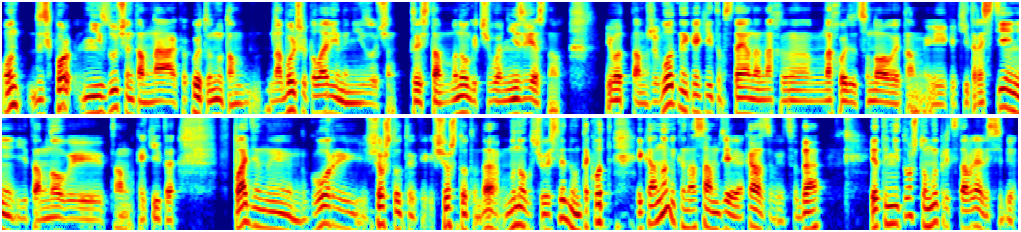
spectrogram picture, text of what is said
он до сих пор не изучен там на какой-то, ну там, на больше половины не изучен. То есть там много чего неизвестного. И вот там животные какие-то постоянно нах- э, находятся новые, там и какие-то растения, и там новые там какие-то впадины, горы, еще что-то, еще что-то, да, много чего исследовано. Так вот, экономика на самом деле, оказывается, да, это не то, что мы представляли себе.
